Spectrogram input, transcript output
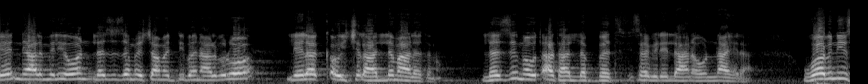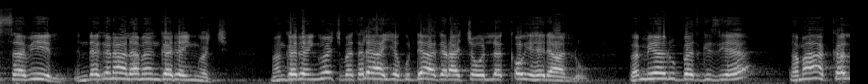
ይህን ያህል ሚሊዮን ለዚህ ዘመቻ መድበናል ብሎ ሊለቀው ይችላል ማለት ነው። ለዚህ መውጣት አለበት ፊሰቢልላህ ነውና ይላል። ወብኒ ሰቢል እንደገና ለመንገደኞች መንገደኞች በተለያየ ጉዳይ ሀገራቸውን ለቀው ይሄዳሉ። በሚሄዱበት ጊዜ በማካከል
